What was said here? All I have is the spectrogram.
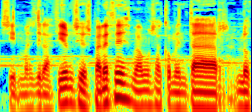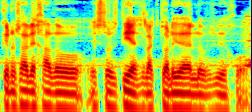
sin más dilación, si os parece, vamos a comentar lo que nos ha dejado estos días la actualidad de los videojuegos.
